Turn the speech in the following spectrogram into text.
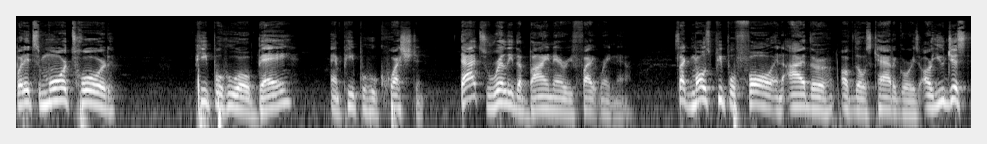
but it's more toward people who obey and people who question. That's really the binary fight right now. It's like most people fall in either of those categories. Are you just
